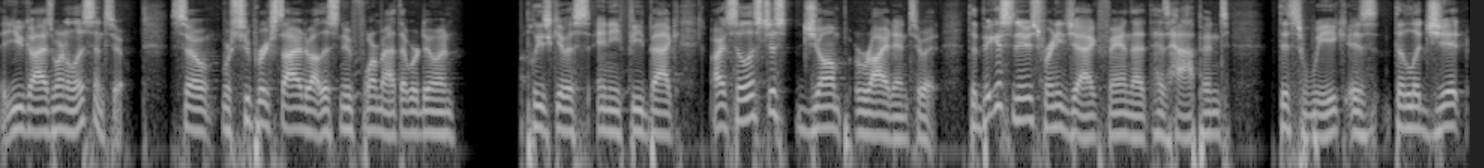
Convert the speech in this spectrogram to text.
that you guys want to listen to. So, we're super excited about this new format that we're doing. Please give us any feedback. All right, so let's just jump right into it. The biggest news for any Jag fan that has happened this week is the legit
